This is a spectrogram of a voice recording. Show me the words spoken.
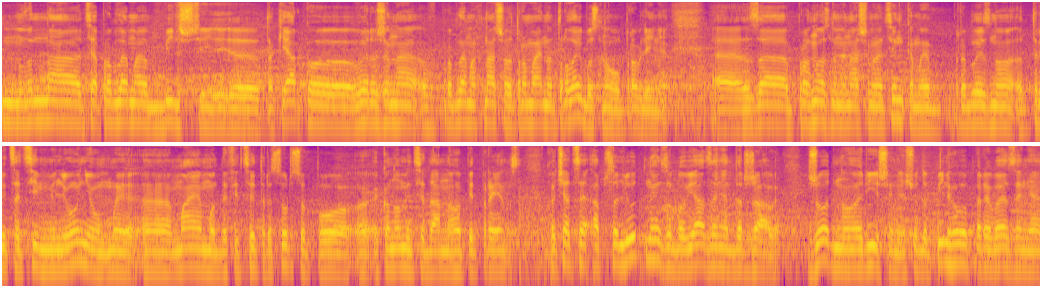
Вона ця проблема більш е, так ярко виражена в проблемах нашого трамвайно-тролейбусного управління. Е, За прогнозними нашими оцінками, приблизно 37 мільйонів ми е, маємо дефіцит ресурсу по е, економіці даного підприємства. Хоча це абсолютне зобов'язання держави. Жодного рішення щодо пільгового перевезення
